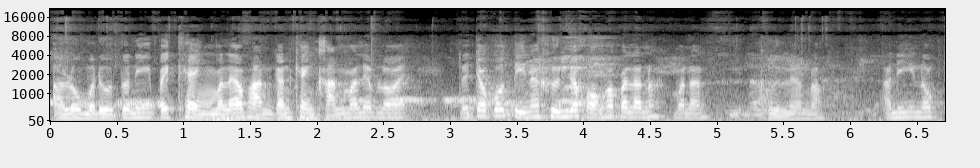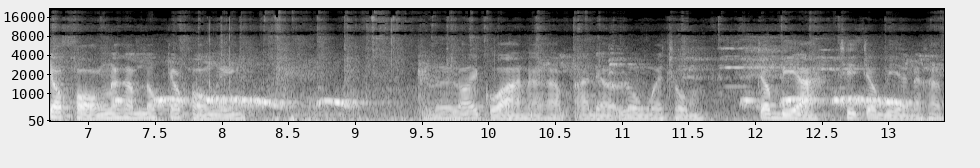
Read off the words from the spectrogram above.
เอาลงมาดูตัวนี้ไปแข่งมาแล้วผ่านการแข่งขันมาเรียบร้อย แต่เจ้าโกตินะคืนเจ้าของเข้าไปแล้วเนาะวันนั้น คืนแล้วคืนแล้วเนาะ อันนี้นกเจ้าของนะครับ นกเจ้าของเองเลย ร้อยกว่านะครับอะเดี๋ยวลงมาชมเจ้าเบียร์ที่เจ้าเบียร์นะครับ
